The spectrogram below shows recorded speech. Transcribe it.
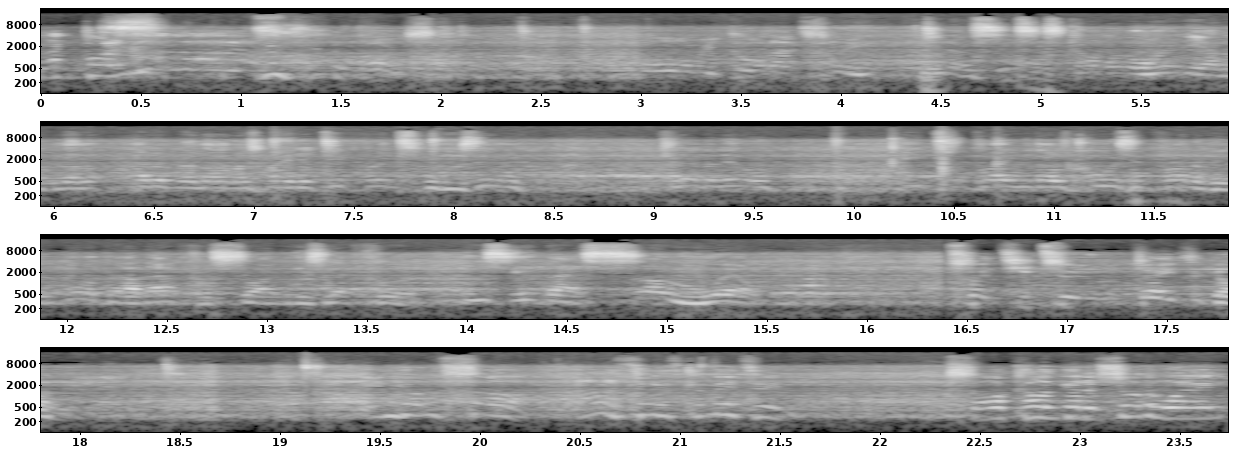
Back by Lallana, hit the post. Oh, we call that sweet. You know, since he's come on already, Adam, Adam Lallana's made a difference with his little, clever little interplay with those boys in front of him. What about that for a strike with his left foot? He's hit that so well. 22 days ago. In goes Sarr. Alisson is committed. Sarr can't get a shot away.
